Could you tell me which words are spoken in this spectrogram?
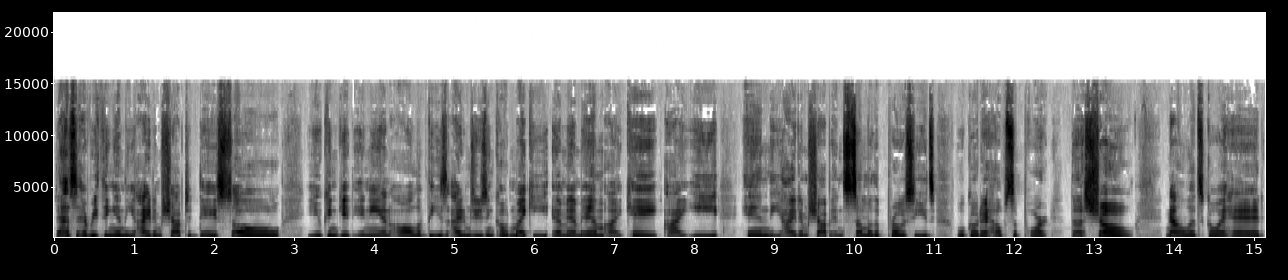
That's everything in the item shop today. So you can get any and all of these items using code Mikey, M M M I K I E, in the item shop, and some of the proceeds will go to help support the show. Now let's go ahead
